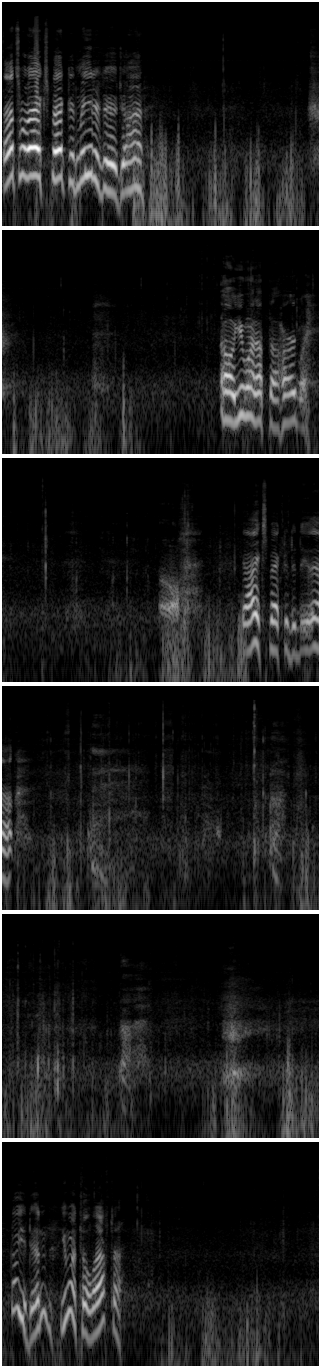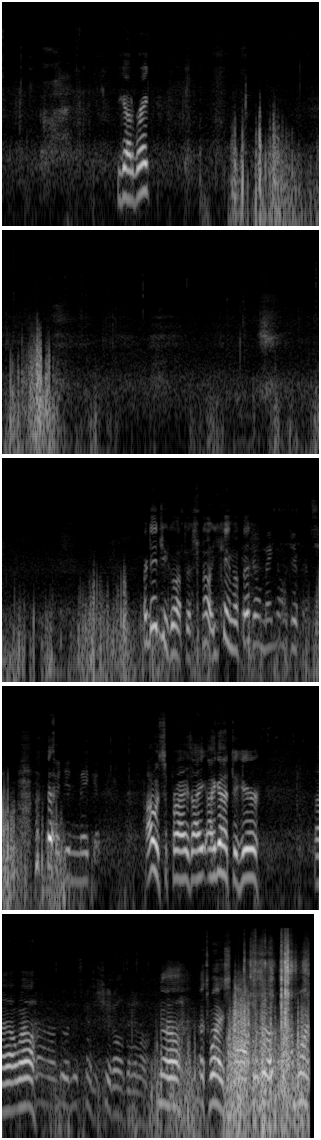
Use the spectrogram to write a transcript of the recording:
That's what I expected me to do, John. Oh, you went up the hard way. Oh, yeah, I expected to do that. No, you didn't. You went to the left, huh? You got a break? Or did you go up this? No, you came up It this. don't make no difference. I didn't make it. I was surprised. I, I got to hear, uh, well, on doing this kind of shit all day long. no, that's why I stopped. I'm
